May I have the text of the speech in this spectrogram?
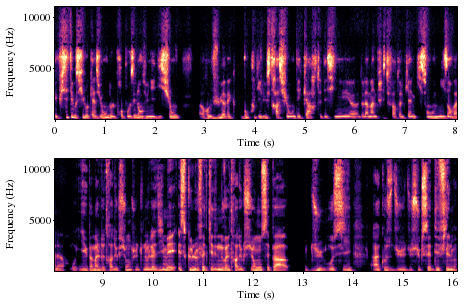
Et puis c'était aussi l'occasion de le proposer dans une édition revue avec beaucoup d'illustrations, des cartes dessinées de la main de Christopher Tolkien qui sont mises en valeur. Il y a eu pas mal de traductions, tu, tu nous l'as dit, mais est-ce que le fait qu'il y ait des nouvelles traductions, c'est pas dû aussi à cause du, succès des films.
